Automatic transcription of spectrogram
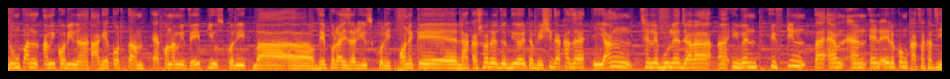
ধূমপান আমি করি না, আগে করতাম, এখন আমি ভেপ ইউজ করি বা ভেপোরাইজার ইউজ করি। অনেকে ঢাকা শহরে যদিও এটা বেশি দেখা যায় ইয়াং ছেলেপুলে যারা ইভেন ফিফটিন এরকম কাছাকাছি,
